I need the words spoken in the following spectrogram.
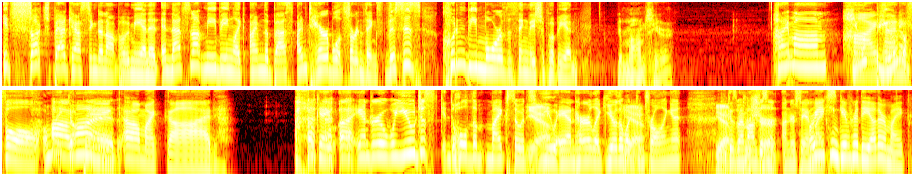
It's such bad casting to not put me in it. And that's not me being like, I'm the best. I'm terrible at certain things. This is, couldn't be more the thing they should put me in. Your mom's here. Hi, mom. You Hi, look honey. beautiful. Oh my God. thank- oh my god. okay, uh, Andrew, will you just hold the mic so it's Yeah. you and her? Like you're the one Yeah. controlling it? Yeah, Because my mom sure. doesn't understand Or you can give her the other mic.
